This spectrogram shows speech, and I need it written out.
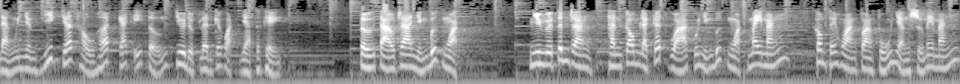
là nguyên nhân giết chết hầu hết các ý tưởng chưa được lên kế hoạch và thực hiện. Tự tạo ra những bước ngoặt nhiều người tin rằng thành công là kết quả của những bước ngoặt may mắn, không thể hoàn toàn phủ nhận sự may mắn,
